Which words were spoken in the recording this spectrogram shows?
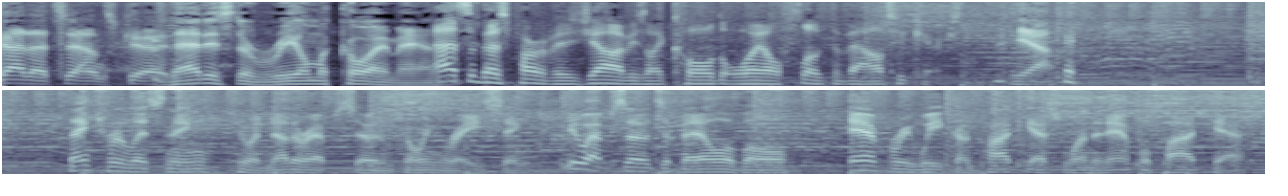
God, that sounds good. That is the real McCoy, man. That's the best part of his job. He's like cold oil, float the valves. Who cares? Yeah. Thanks for listening to another episode of Going Racing. New episodes available every week on Podcast One and Apple Podcast.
